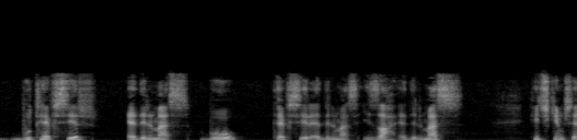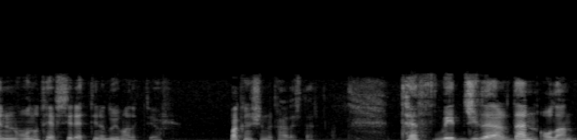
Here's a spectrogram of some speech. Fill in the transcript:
Bu tefsir edilmez. Bu tefsir edilmez. izah edilmez. Hiç kimsenin onu tefsir ettiğini duymadık diyor. Bakın şimdi kardeşler tefvidcilerden olan,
